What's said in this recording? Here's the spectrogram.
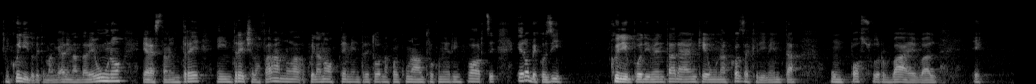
E quindi dovete magari mandare uno e restano in tre e in tre ce la faranno quella notte mentre torna qualcun altro con i rinforzi e robe così. Quindi può diventare anche una cosa che diventa un po' survival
